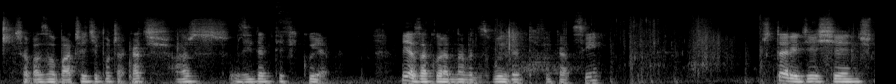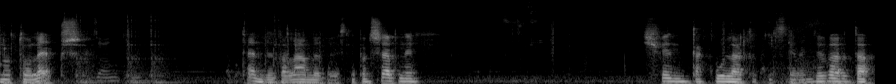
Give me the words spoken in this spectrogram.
Trzeba zobaczyć i poczekać, aż zidentyfikujemy. Jest akurat nawet zwój identyfikacji. 4,10, no to lepszy. Ten wywalamy, bo jest niepotrzebny. Święta kula to nic nie będzie warta.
